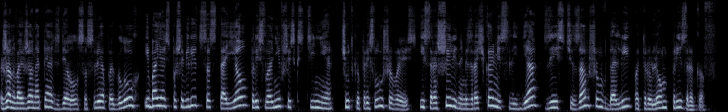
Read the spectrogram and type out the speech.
Жан Вальжан опять сделался слеп и глух, и, боясь пошевелиться, стоял, прислонившись к стене, чутко прислушиваясь и с расширенными зрачками следя за исчезавшим вдали патрулем призраков.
